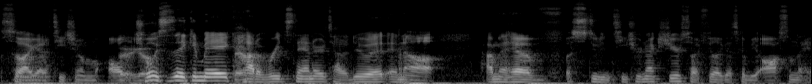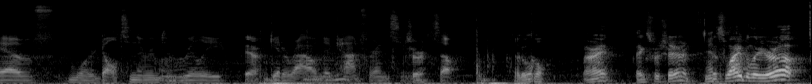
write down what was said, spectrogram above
so I got to teach them all There the you go. choices they can make, Yeah. how to read standards, how to do it, and uh, I'm gonna have a student teacher next year, so I feel like that's gonna be awesome to have more adults in the room to really Yeah. get around in conference. And Sure. So, it'll be Cool. cool. All right. Thanks for sharing. Miss Weibler, you're up.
